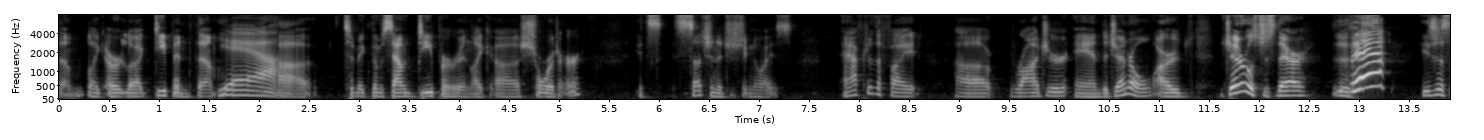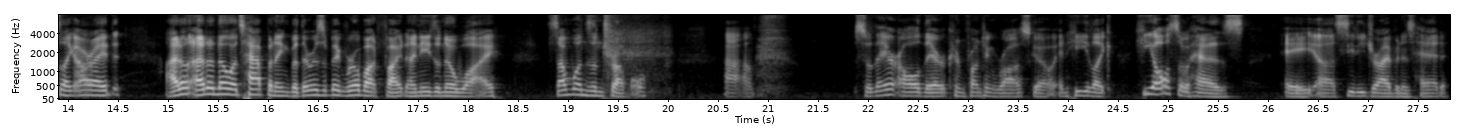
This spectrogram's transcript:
them, like or like deepened them, Yeah. uh, to make them sound deeper and like uh, shorter. It's such an interesting noise. After the fight, uh, Roger and the general are general's just there. He's just like, all right, I don't I don't know what's happening, but there was a big robot fight. And I need to know why. Someone's in trouble. Um, so they're all there confronting Roscoe, and he like he also has a uh, CD drive in his head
